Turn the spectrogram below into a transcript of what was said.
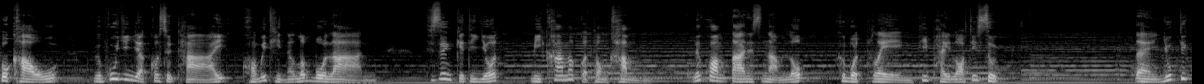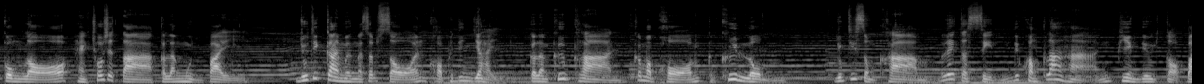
พวกเขาคือผู้ยืนหยัดคนสุดท้ายของวิถีนักรบโบราณ ที่ซึ่งเกียรติยศมีค่ามากกว่าทองคำและความตายในสนามรบคือบทเพลงที่ไพเราะที่สุด แต่ยุคที่กงล้อแห่งโชคชะตากำลังหมุนไป ยุคที่การเมืองอันซับซ้อนของแผ่นดินใหญ่กำลังคืบคลานก็มาพร้อมกับคลื่นลม ยุคที่สงครามไม่ได้ตัดสินด้วยความกล้าหาญเพียงเดียวต่อไป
